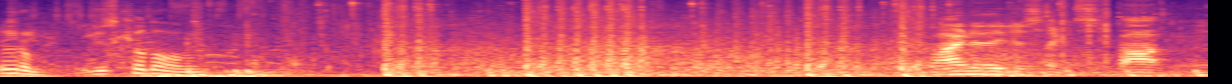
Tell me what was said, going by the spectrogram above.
at him. You just killed all of them. Why do they just like spot me?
